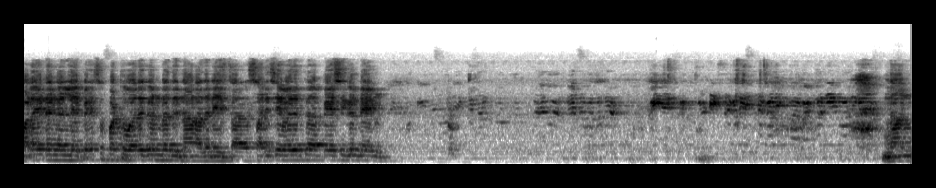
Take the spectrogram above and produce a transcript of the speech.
பல இடங்களிலே பேசப்பட்டு வருகின்றது. நான் அதனை சரி செய்வதற்கு பேசுகின்றேன். நான்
